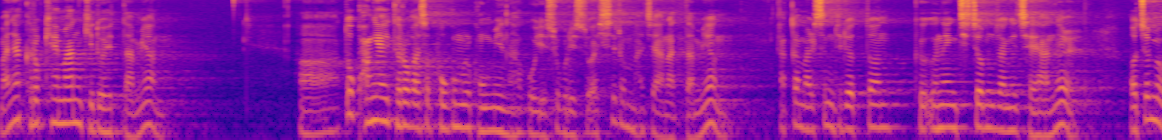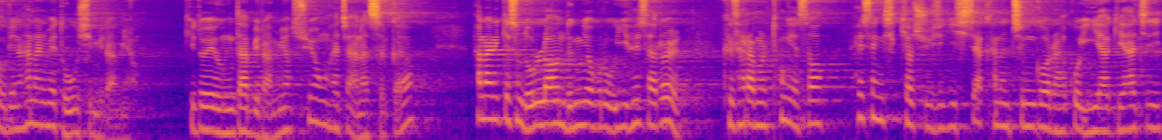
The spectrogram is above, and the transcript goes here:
만약 그렇게만 기도했다면 어, 또 광야에 들어가서 복음을 공민하고 예수 그리스도와 씨름하지 않았다면 아까 말씀드렸던 그 은행 지점장의 제안을 어쩌면 우리는 하나님의 도우심이라며 기도의 응답이라며 수용하지 않았을까요? 하나님께서 놀라운 능력으로 이 회사를 그 사람을 통해서 회생시켜 주시기 시작하는 증거를 하고 이야기하지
